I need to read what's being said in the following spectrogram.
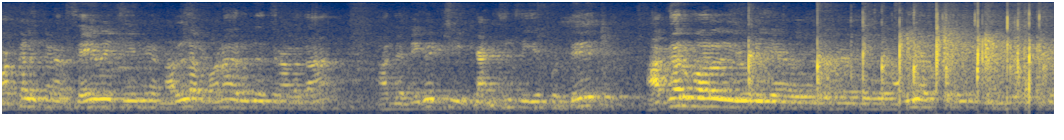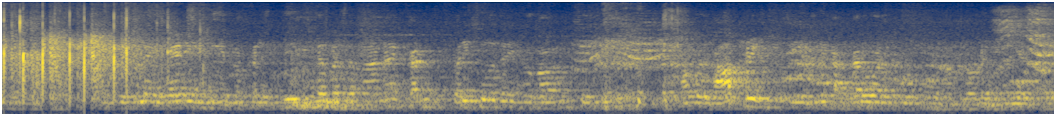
மக்களுக்கு நான் சேவை செய்ய நல்ல மனம் இருந்ததுனால தான் அந்த நிகழ்ச்சி கேன்சல் செய்யப்பட்டு அகர்வாலுடைய உள்ள ஏழை எளிய மக்களுக்கு இலவசமான கண் பரிசோதனை முகாமும் செய்து அவங்களுக்கு ஆப்ரேஷன் செய்யறதுக்கு அகர்வால் குடும்பம் நம்மளோட இருக்கு.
